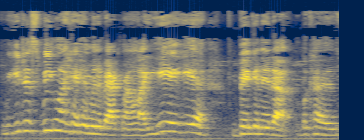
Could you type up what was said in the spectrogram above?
we just, we going to hear him in the background like, yeah, yeah, bigging it up because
